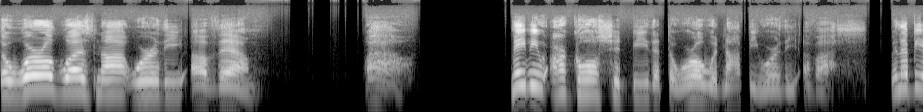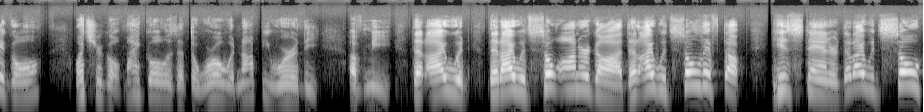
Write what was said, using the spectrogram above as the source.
The world was not worthy of them. Wow. Maybe our goal should be that the world would not be worthy of us. Wouldn't that be a goal? What's your goal? My goal is that the world would not be worthy of me. That I would that I would so honor God, that I would so lift up His standard, that I would so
